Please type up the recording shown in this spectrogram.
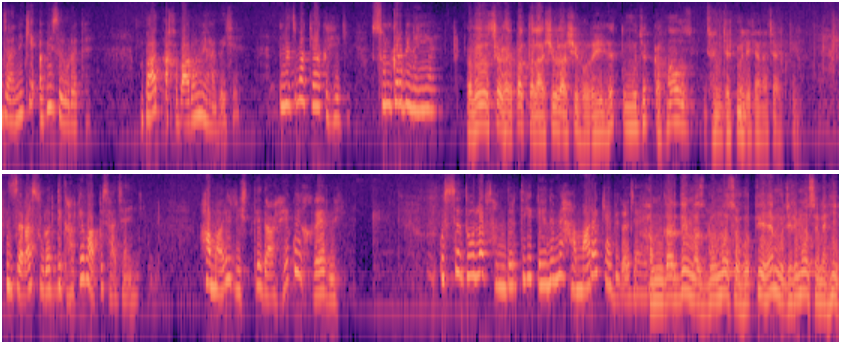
जाने की अभी ज़रूरत है। बात अखबारों में आ गई है। नजमा क्या कहेगी? सुनकर भी नहीं आए। अभी उसके घर पर तलाशी वलाशी हो रही है तुम मुझे कहाँ उस झंझट में ले जाना चाहती हो? जरा सूरत दिखा के वापस आ जाएँगे। हमारे रिश्तेदार है कोई गैर नहीं। उससे दो लफ्ज हमदर्दी के कहने में हमारा क्या बिगड़ जाएगा? हमदर्दी मजलूमों से होती है मुजरिमों से नहीं।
